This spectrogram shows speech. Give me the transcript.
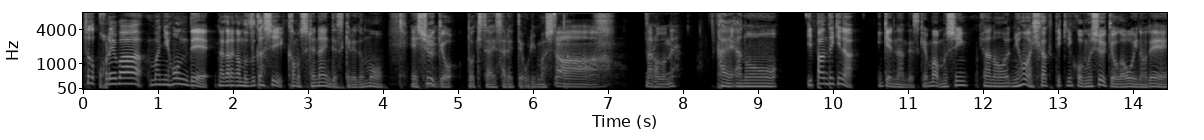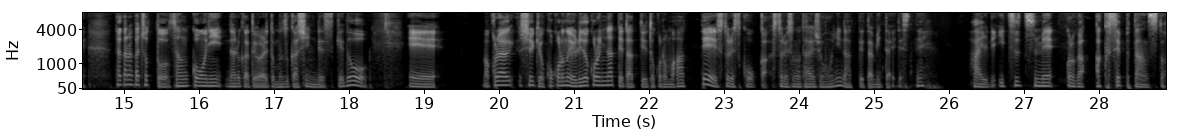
ちょっとこれは、まあ、日本でなかなか難しいかもしれないんですけれども、えー宗教と記載されておりました。ああ、なるほどね。はい、あのー一般的な意見なんですけど、まあ、無神、あの、日本は比較的にこう無宗教が多いので、なかなかちょっと参考になるかと言われると難しいんですけど、えーまあ、これは宗教、心の拠り所になってたっていうところもあって、ストレス効果、ストレスの対処法になってたみたいですね。はい。で、5つ目、これがアクセプタンスと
